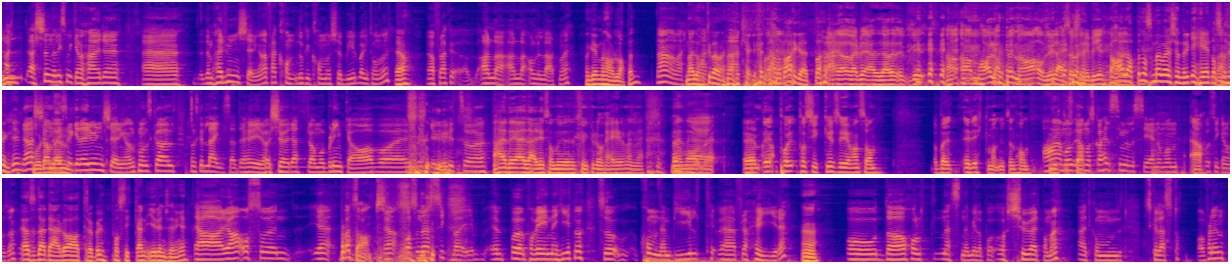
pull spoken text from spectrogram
jeg, jeg skjønner liksom ikke den her eh, De her rundkjøringene. For jeg kan, dere kan å kjøre bil, begge to? eller? Ja. Ja, for jeg har aldri lært meg det. Ok, Men har du lappen? Nei, nei, nei. Nei, du har ikke den? Nei, ok, greit. Ja, da er det greit, da. Nei, det hadde vært, jeg, det hadde, vi, han, har lappen, men han har aldri lært seg å kjøre bil. Jeg har lappen, også, men jeg bare skjønner ikke helt åssen det funker. Jeg skjønner liksom ikke de rundkjøringene. Man skal, man skal legge seg til høyre og kjøre rett fram og blinke av og eh, blinke ut. Så. Nei, det er, det er litt sånn det funker noen ganger, men, men, eh, eh, på, på sykkel så gjør man sånn. Da bare rekker man ut en hånd. Ah, ja, man, ja, man skal helst signalisere når man Ja. på sykkelen også. Ja, så Det er der du har hatt trøbbel? På sykkelen i rundkjøringer? Ja, ja, også ja, Blant annet. Ja, også når jeg sykla på, på veien hit nå, så kom det en bil til, eh, fra høyre. Ja. Og da holdt nesten en bil på å kjøre på meg. Jeg vet ikke om Skulle jeg stoppa for den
